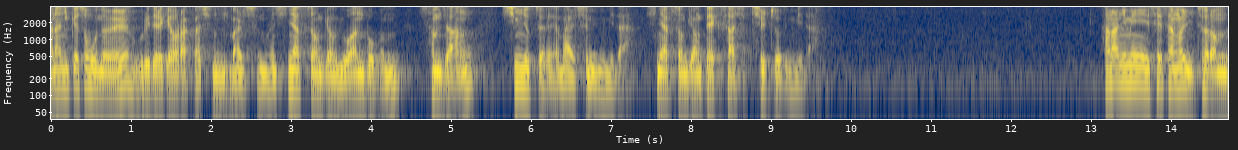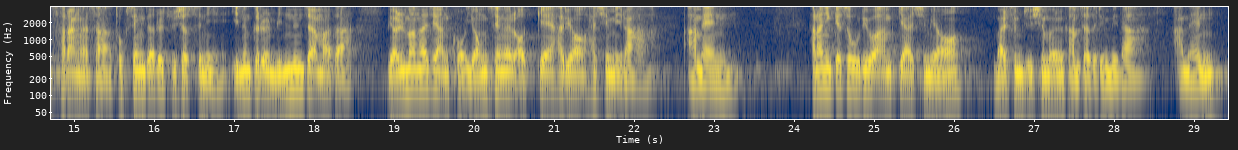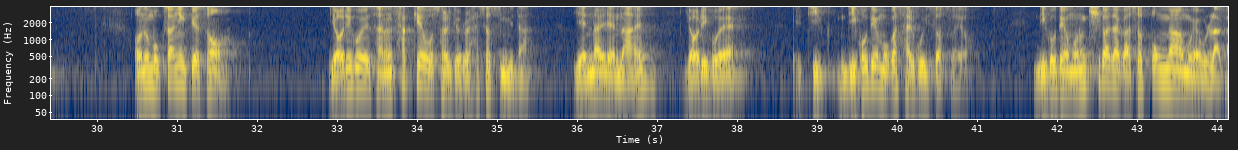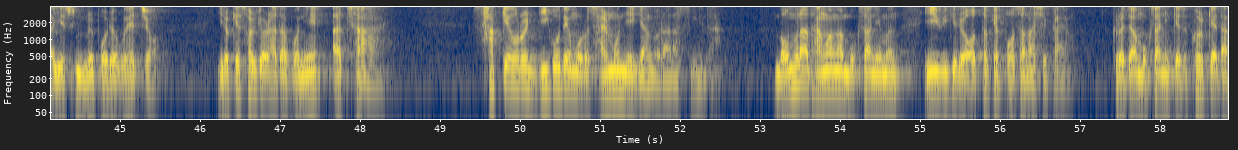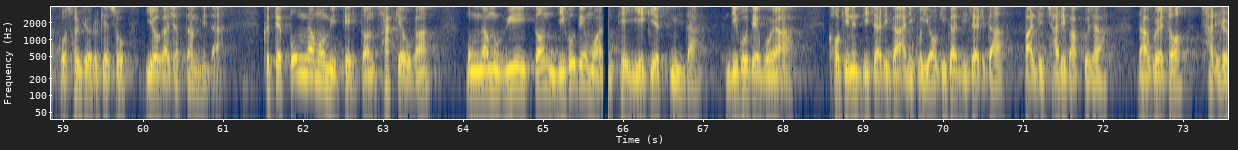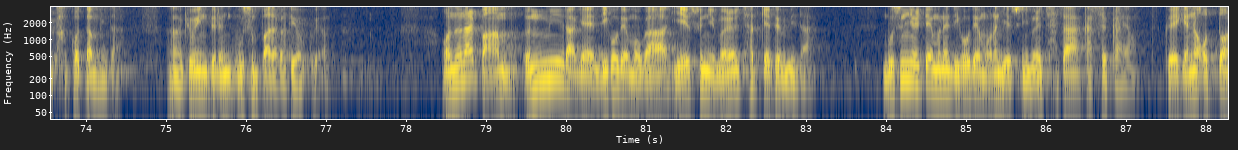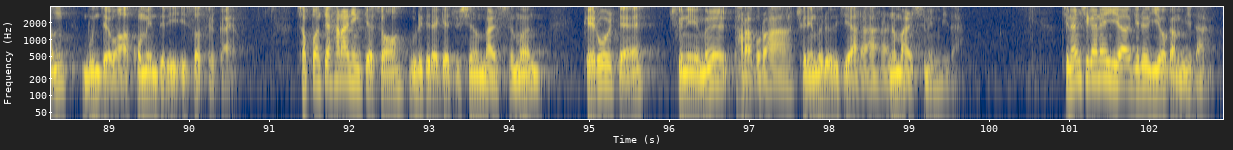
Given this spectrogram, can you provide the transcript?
하나님께서 오늘 우리들에게 허락하신 말씀은 신약성경 요한복음 3장 16절의 말씀입니다. 신약성경 147쪽입니다. 하나님이 세상을 이처럼 사랑하사 독생자를 주셨으니 이는 그를 믿는 자마다 멸망하지 않고 영생을 얻게 하려 하심이라. 아멘. 하나님께서 우리와 함께 하시며 말씀 주심을 감사드립니다. 아멘. 어느 목사님께서 여리고에 사는 사케오 설교를 하셨습니다. 옛날 옛날 여리고에 니고데모가 살고 있었어요. 니고데모는 키가 작아서 뽕나무에 올라가 예수님을 보려고 했죠. 이렇게 설교를 하다 보니 아차 사개월을 니고데모로 잘못 얘기한 걸 알았습니다. 너무나 당황한 목사님은 이 위기를 어떻게 벗어나실까요? 그러자 목사님께서 그걸 깨닫고 설교를 계속 이어가셨답니다. 그때 뽕나무 밑에 있던 사개오가 뽕나무 위에 있던 니고데모한테 얘기했습니다. 니고데모야, 거기는 네 자리가 아니고 여기가 네 자리다. 빨리 자리 바꾸자. 라고 해서 자리를 바꿨답니다. 어, 교인들은 웃음바다가 되었고요. 어느 날 밤 은밀하게 니고데모가 예수님을 찾게 됩니다. 무슨 일 때문에 니고데모는 예수님을 찾아갔을까요? 그에게는 어떤 문제와 고민들이 있었을까요? 첫 번째 하나님께서 우리들에게 주시는 말씀은 괴로울 때 주님을 바라보라, 주님을 의지하라 라는 말씀입니다. 지난 시간에 이야기를 이어갑니다.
